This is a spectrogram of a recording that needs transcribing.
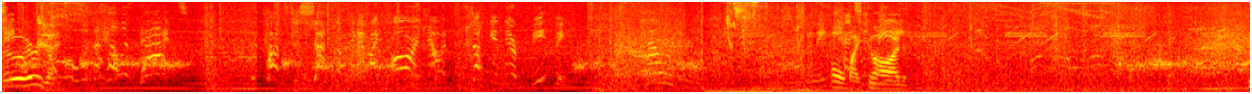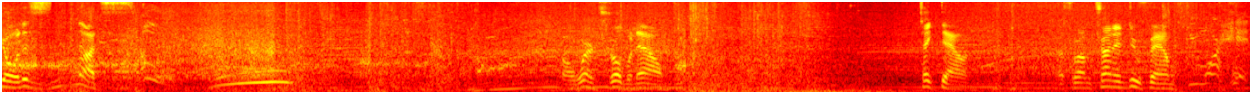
Oh, here we go. Oh, what the hell is that? The cops just shot something at my car and now it's stuck in there beeping. Oh my god. Yo, this is nuts. Oh, we're in trouble now. Take down. That's what I'm trying to do, fam. Few more hits.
